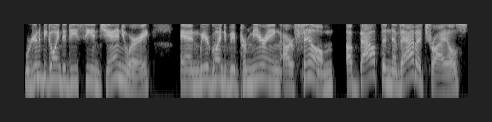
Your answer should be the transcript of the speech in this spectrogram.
we're going to be going to DC in January and we are going to be premiering our film about the Nevada trials.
